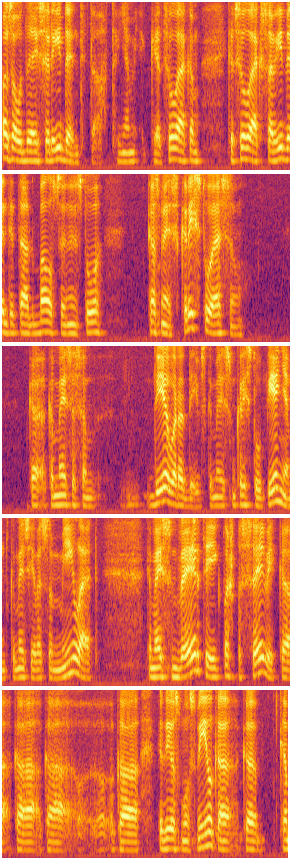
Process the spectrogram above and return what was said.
pazaudējis arī identitāti. Viņam, kad, cilvēkam, kad cilvēks savu identitāti balsta uz to, kas mēs Kristu esam, ka, ka mēs esam dieva radības, ka mēs esam Kristu pieņemti, ka mēs jau esam mīlēti. Ka mēs esam vērtīgi paši par sevi, ka, ka, ka, ka, ka Dievs mūs mīl, ka, ka, ka,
